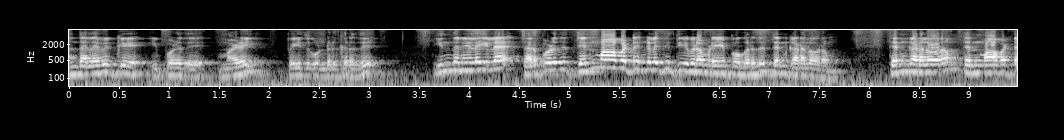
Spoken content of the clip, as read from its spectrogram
அந்த அளவுக்கு இப்பொழுது மழை பெய்து கொண்டிருக்கிறது. இந்த நிலையில் தற்பொழுது தென் மாவட்டங்களுக்கு தீவிரமடைய போகிறது தென் கடலோரம். தென் கடலோரம் தென் மாவட்ட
